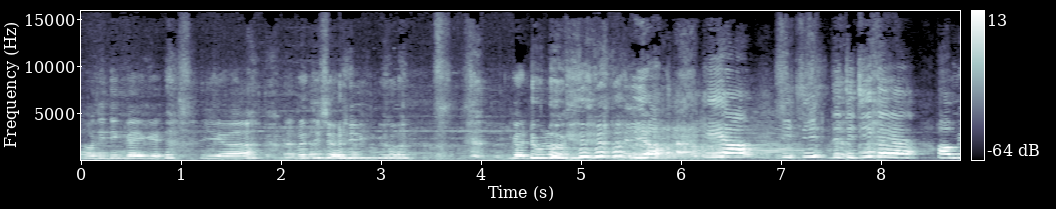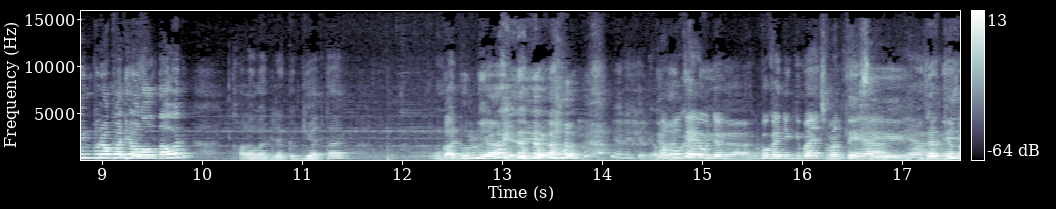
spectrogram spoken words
Oh di Dinggai gitu. Iya. Nanti jadi nggak dulu gitu. Iya, iya. Cici, dan Cici kayak amin berapa dia ulang tahun. Kalau nggak ada kegiatan, nggak dulu ya. Iya. aku kayak udah bukannya gimana cuman Ngerti kayak sih, ya, ngerti sih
